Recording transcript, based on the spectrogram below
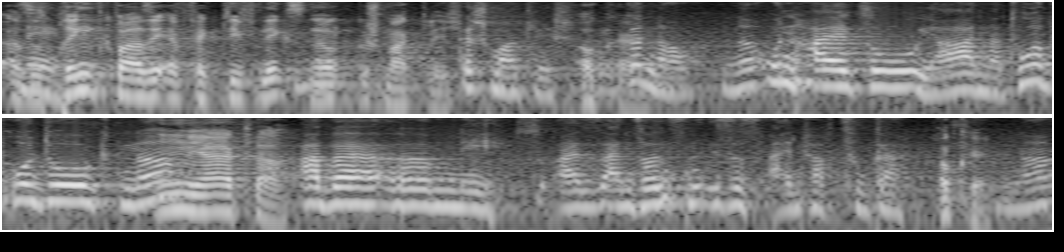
also Nee. es bringt quasi effektiv nichts, nur geschmacklich? Geschmacklich. Okay. Genau. Ne? Und halt so, ja, Naturprodukt. Ne? Hm, Ja, klar. Aber ähm, nee, also ansonsten ist es einfach Zucker. Okay. Ne?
